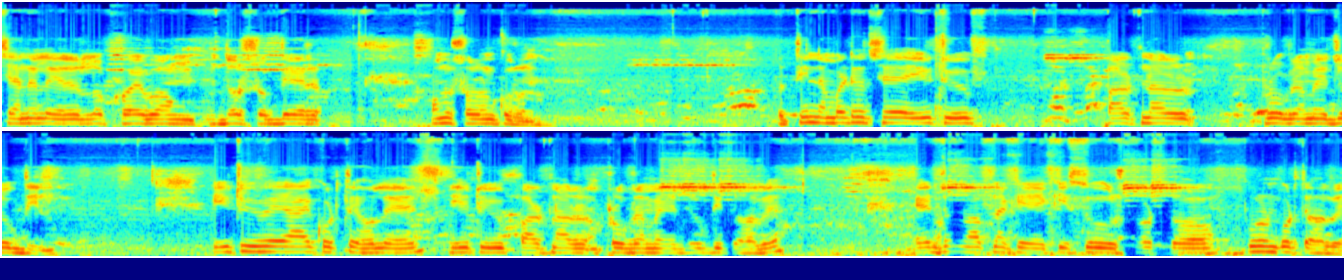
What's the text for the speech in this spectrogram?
চ্যানেলের লক্ষ্য এবং দর্শকদের অনুসরণ করুন। তো তিন নাম্বারটি হচ্ছে ইউটিউব পার্টনার প্রোগ্রামে যোগ দিন। ইউটিউবে আয় করতে হলে ইউটিউব পার্টনার প্রোগ্রামে যোগ দিতে হবে। এর জন্য আপনাকে কিছু শর্ত পূরণ করতে হবে।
